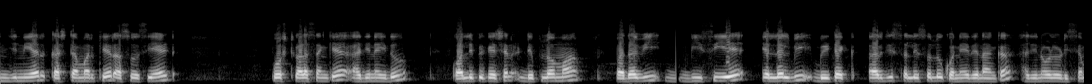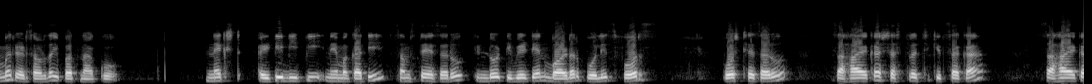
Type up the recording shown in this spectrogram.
ಇಂಜಿನಿಯರ್ ಕಸ್ಟಮರ್ ಕೇರ್ ಅಸೋಸಿಯೇಟ್ ಪೋಸ್ಟ್ಗಳ ಸಂಖ್ಯೆ ಹದಿನೈದು. ಕ್ವಾಲಿಫಿಕೇಷನ್ ಡಿಪ್ಲೊಮಾ ಪದವಿ B C A L L B B tech ಅರ್ಜಿ ಸಲ್ಲಿಸಲು ಕೊನೆಯ ದಿನಾಂಕ ಹದಿನೇಳು ಡಿಸೆಂಬರ್ ಎರಡು ಸಾವಿರದ ಇಪ್ಪತ್ನಾಲ್ಕು. Next I T B P ನೇಮಕಾತಿ ಸಂಸ್ಥೆ ಹೆಸರು Indo Tibetan border police force post ಹೆಸರು ಸಹಾಯಕ ಶಸ್ತ್ರಚಿಕಿತ್ಸಕ ಸಹಾಯಕ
